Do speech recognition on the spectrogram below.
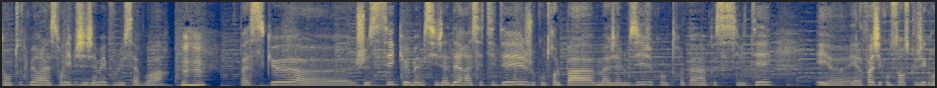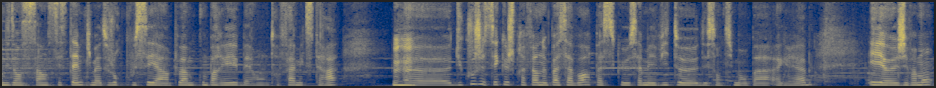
dans toutes mes relations libres, j'ai jamais voulu savoir Mhm. parce que euh, je sais que même si j'adhère à cette idée, je contrôle pas ma jalousie, je contrôle pas ma possessivité. Et, et à la fois, j'ai conscience que j'ai grandi dans un système qui m'a toujours poussé à un peu à me comparer ben, entre femmes, etc. Mhm. Euh, du coup, je sais que je préfère ne pas savoir parce que ça m'évite euh, des sentiments pas agréables. Et euh, j'ai vraiment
